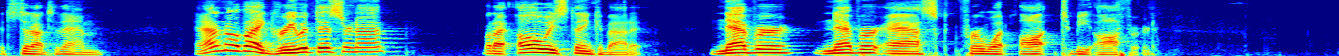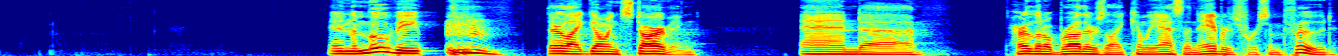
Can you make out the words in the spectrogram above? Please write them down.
it stood out to them. And I don't know if I agree with this or not, but I always think about it. Never, never ask for what ought to be offered. And in the movie, they're like going starving and uh, her little brother's like, "Can we ask the neighbors for some food?"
